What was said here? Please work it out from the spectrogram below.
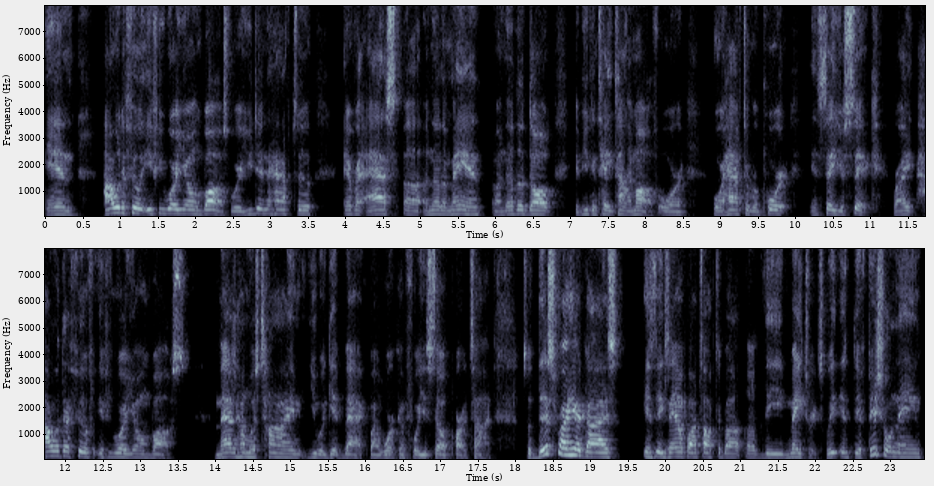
And how would it feel if you were your own boss, where you didn't have to ever ask uh, another man or another adult if you can take time off, or or have to report and say you're sick, right? How would that feel if you were your own boss? Imagine how much time you would get back by working for yourself part time. So this right here, guys, is the example I talked about of the matrix. We, it, the official name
